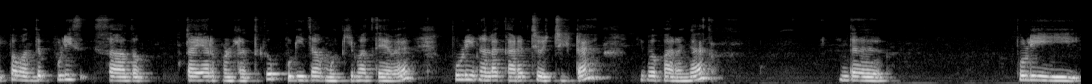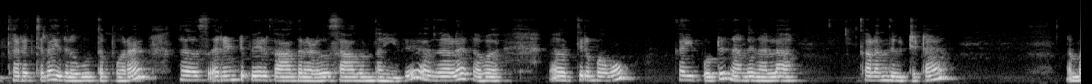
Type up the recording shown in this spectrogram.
இப்போ வந்து புளி சாதம் தயார் பண்ணுறதுக்கு புளி தான் முக்கியமாக தேவை. புளி நல்லா கரைச்சி வச்சுக்கிட்டேன். இப்போ பாருங்கள் இந்த புளி கரைச்சலை இதில் ஊற்ற போகிறேன் ரெண்டு பேருக்கு ஆகிற அளவு சாதம் தான் இது. அதனால் நம்ம திரும்பவும் கை போட்டு நான் நல்லா கலந்து விட்டுட்டேன். நம்ம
